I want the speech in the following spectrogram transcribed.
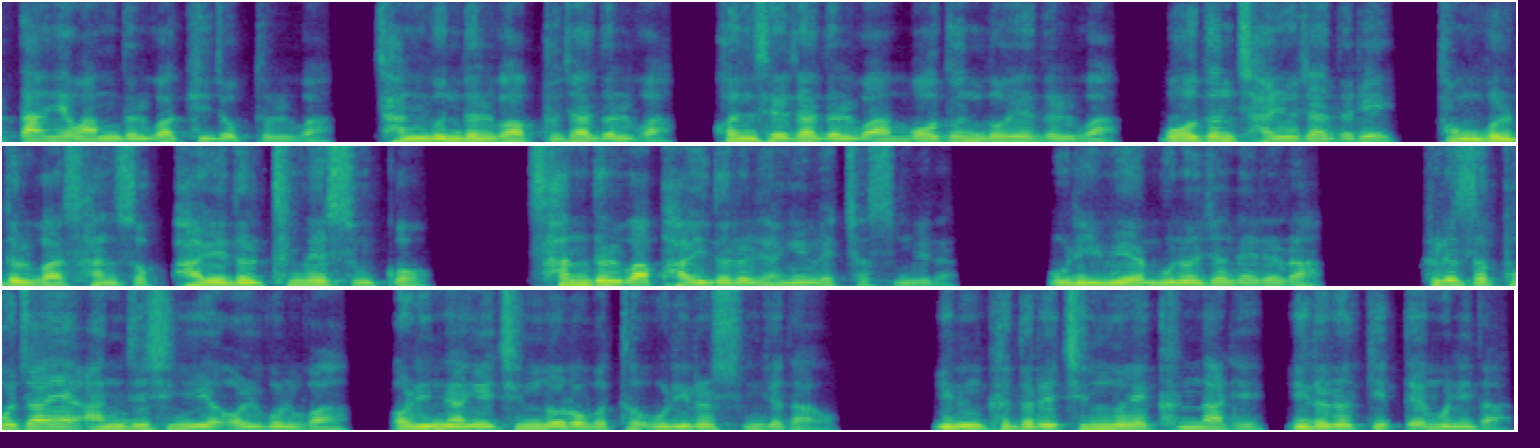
땅의 왕들과 귀족들과 장군들과 부자들과 권세자들과 모든 노예들과 모든 자유자들이 동굴들과 산속 바위들 틈에 숨고 산들과 바위들을 향해 외쳤습니다. 우리 위에 무너져 내려라. 그래서 보좌에 앉으신 이의 얼굴과 어린 양의 진노로부터 우리를 숨겨다오. 이는 그들의 진노의 큰 날이 이르렀기 때문이다.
